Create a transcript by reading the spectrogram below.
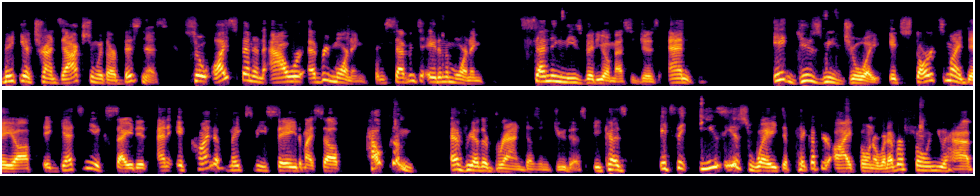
making a transaction with our business. So I spend an hour every morning from seven to eight in the morning sending these video messages. And it gives me joy. It starts my day off. It gets me excited. And it kind of makes me say to myself, how come every other brand doesn't do this? Because it's the easiest way to pick up your iPhone or whatever phone you have,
